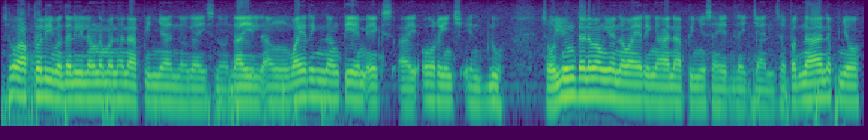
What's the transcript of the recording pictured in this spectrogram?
So, actually, madali lang naman hanapin yan, no, guys, no? Dahil ang wiring ng TMX ay orange and blue. So, yung dalawang yon na wiring, hahanapin nyo sa headlight dyan. So, pag nahanap nyo,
